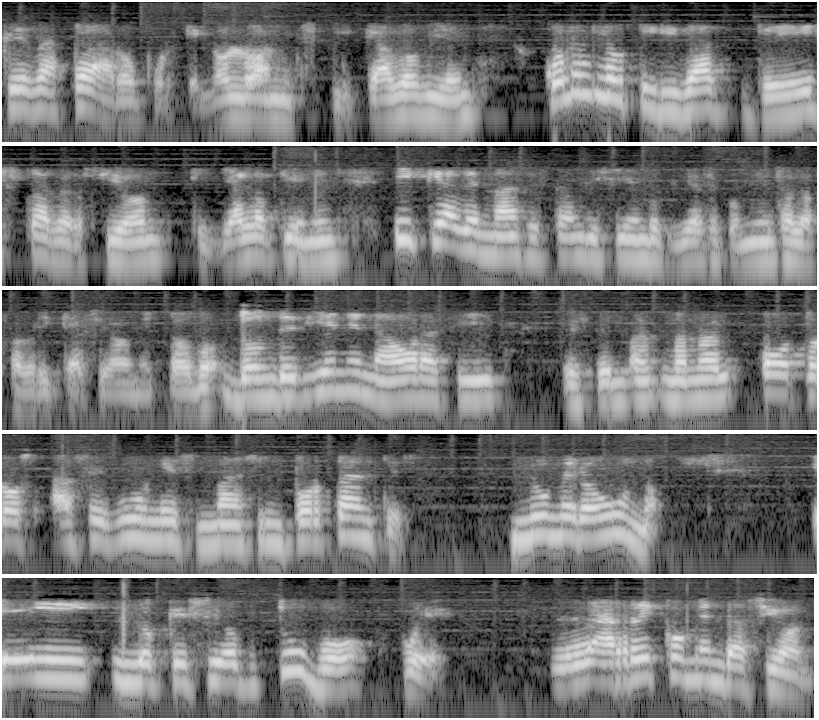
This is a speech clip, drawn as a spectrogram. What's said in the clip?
queda claro, porque no lo han explicado bien, ¿Cuál es la utilidad de esta versión que ya la tienen y que además están diciendo que ya se comienza la fabricación y todo? Donde vienen ahora sí, este, Manuel, otros asegúnes más importantes. Número uno, lo que se obtuvo fue la recomendación,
